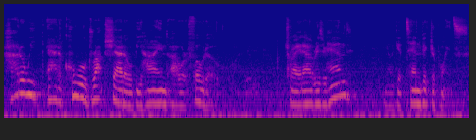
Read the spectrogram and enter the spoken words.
how do we add a cool drop shadow behind our photo? Try it out, raise your hand. You'll get 10 Victor points.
